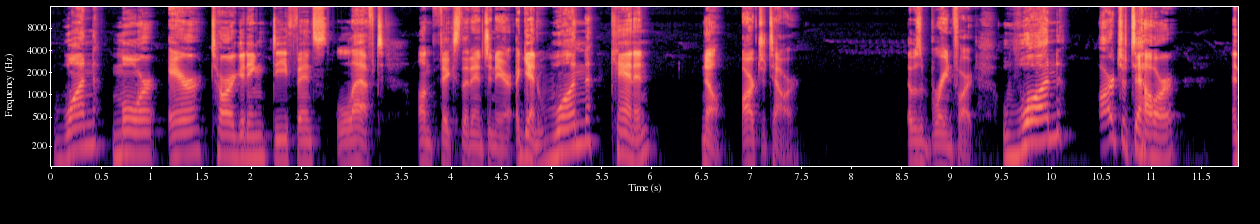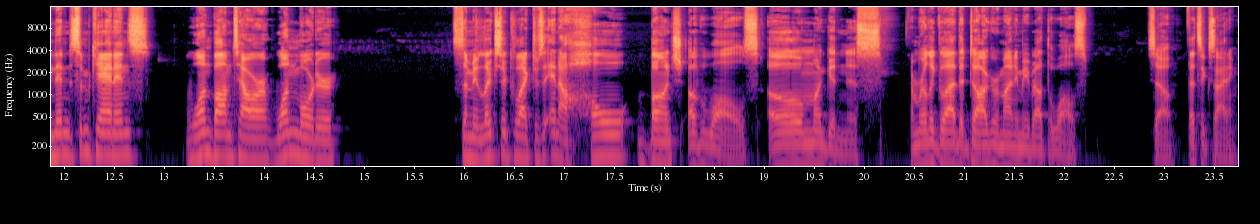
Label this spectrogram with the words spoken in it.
one more air targeting defense left on Fix That Engineer. Again, one cannon. No, Archer Tower. That was a brain fart. One Archer Tower, and then some cannons, one bomb tower, one mortar, some elixir collectors, and a whole bunch of walls. Oh my goodness. I'm really glad that Dog reminded me about the walls. So that's exciting.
